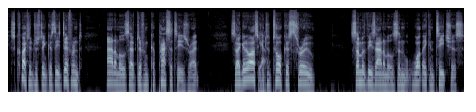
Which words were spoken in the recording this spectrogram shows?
it's quite interesting because these different animals have different capacities, right? So I'm going to ask you to talk us through some of these animals and what they can teach us.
